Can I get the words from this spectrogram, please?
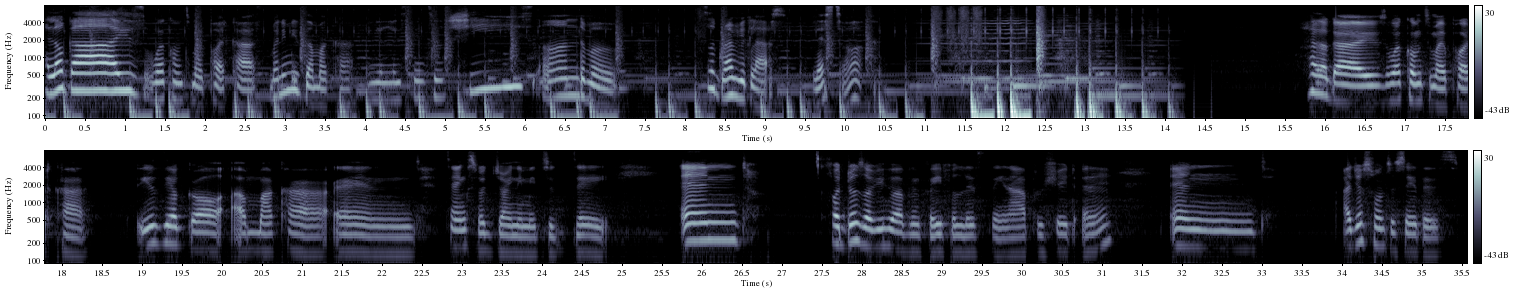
Hello, guys, welcome to my podcast. My name is Amaka, and you're listening to She's on the Move. So grab your glass, let's talk. Hello, guys, welcome to my podcast. It's your girl Amaka, and thanks for joining me today. And for those of you who have been faithful listening, I appreciate it. And I just want to say this.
